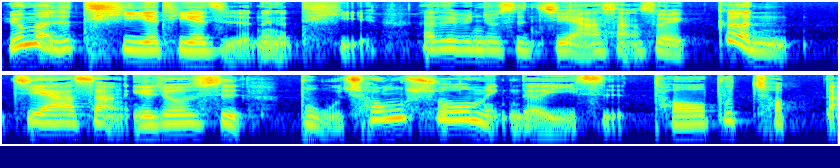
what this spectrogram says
原本是贴贴纸的那个贴，那这边就是加上，所以更加上，也就是补充说明的意思。头不错打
